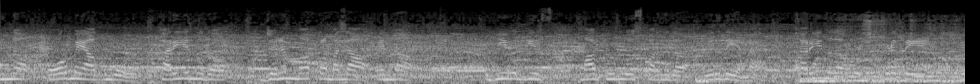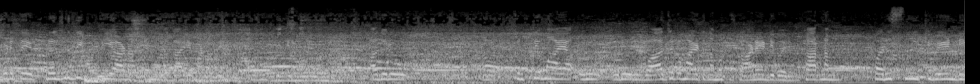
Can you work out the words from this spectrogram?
ഇന്ന് ഓർമ്മയാകുമ്പോൾ കരയുന്നത് ജനം മാത്രമല്ല എന്ന് ഗീവർഗീസ് മാർ ടൂർലോസ് പറഞ്ഞത് വെറുതെയല്ല. കരയുന്നത് ഇവിടുത്തെ ഇവിടുത്തെ പ്രകൃതി കൂടിയാണ് എന്നുള്ള കാര്യമാണ് അദ്ദേഹം ഓർമ്മിപ്പിക്കുന്നത് അതൊരു കൃത്യമായ ഒരു ഒരു വാചകമായിട്ട് നമുക്ക് കാണേണ്ടി വരും. കാരണം പരിസ്ഥിതിക്ക് വേണ്ടി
